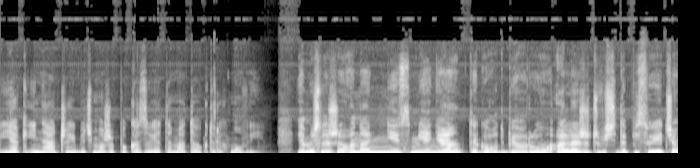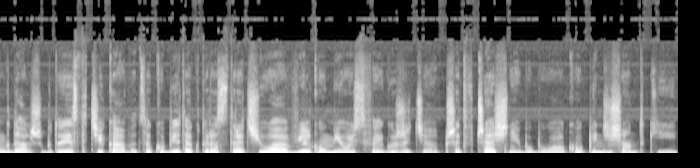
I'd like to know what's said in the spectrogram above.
jak inaczej być może pokazuje tematy, o których mówi. Ja myślę, że ona nie zmienia tego odbioru, ale rzeczywiście dopisuje ciąg dalszy, bo to jest ciekawe, co kobieta, która straciła wielką miłość swojego życia przedwcześnie, bo była około pięćdziesiątki,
